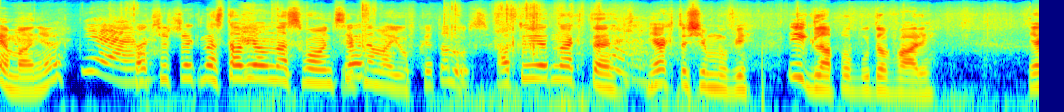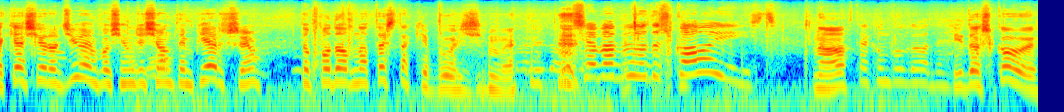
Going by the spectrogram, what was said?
nie ma, nie? Nie. Tak się człowiek nastawiał na słońce, Jak na majówkę to luz. a tu jednak te, jak to się mówi, igla pobudowali. Jak ja się rodziłem w 81, to podobno też takie były zimy. Trzeba było do szkoły iść No. w taką pogodę. i do szkoły.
